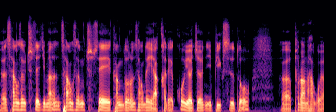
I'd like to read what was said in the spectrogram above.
어, 상승 추세지만 상승 추세의 강도는 상당히 약화됐고 여전히 빅스도 어, 불안하고요.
